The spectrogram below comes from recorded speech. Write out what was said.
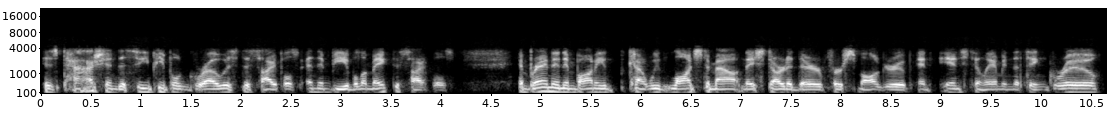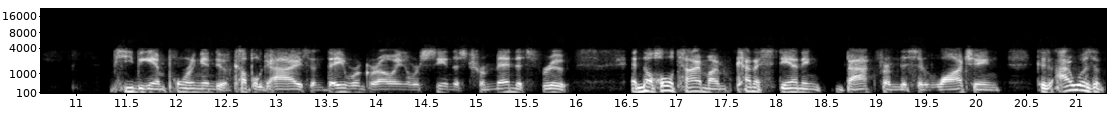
his passion to see people grow as disciples and then be able to make disciples. And Brandon and Bonnie kind of we launched them out and they started their first small group and instantly, I mean, the thing grew he began pouring into a couple guys and they were growing and we're seeing this tremendous fruit. And the whole time I'm kind of standing back from this and watching because I wasn't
